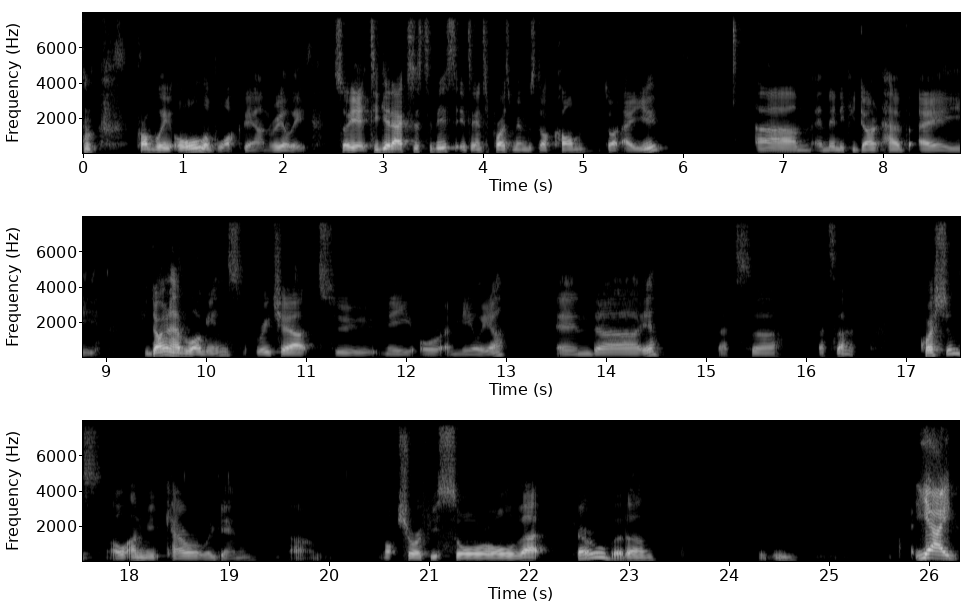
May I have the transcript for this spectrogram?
probably all of lockdown, really. So yeah, to get access to this, it's enterprisemembers.com.au. Um, and then if you don't have a if you don't have logins, reach out to me or Amelia, and uh, yeah, that's uh, that's that questions. I'll unmute Carol again. Um, not sure if you saw all of that, Carol, but um. Yeah, I,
